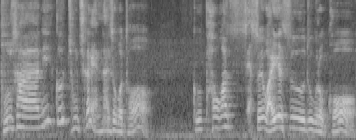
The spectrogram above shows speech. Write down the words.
부산이 그 정치가 옛날서부터 그 파워가 셌어요. YS도 그렇고,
